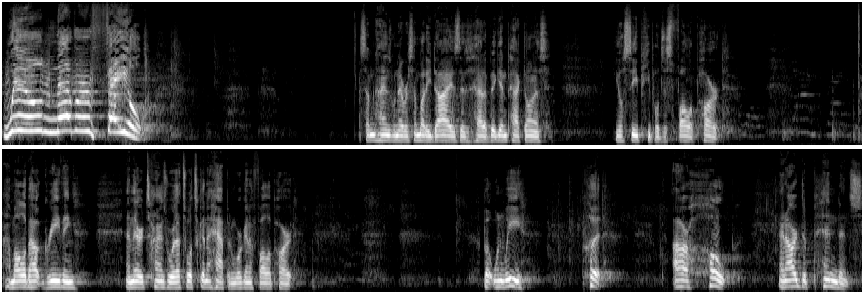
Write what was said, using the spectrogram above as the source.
will never fail. Sometimes, whenever somebody dies that has had a big impact on us, you'll see people just fall apart. I'm all about grieving, and there are times where that's what's going to happen. We're going to fall apart. But when we put our hope and our dependence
